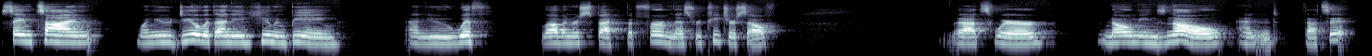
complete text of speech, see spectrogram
Same time, when you deal with any human being and you, with love and respect but firmness, repeat yourself, that's where no means no, and that's it.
